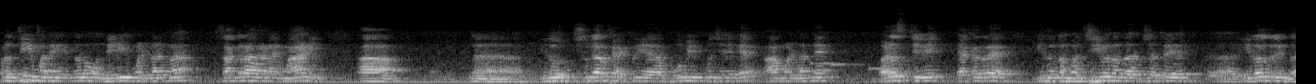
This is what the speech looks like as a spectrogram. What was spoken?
ಪ್ರತಿ ಮನೆಯಿಂದಲೂ ಒಂದು ಇಡೀ ಮಣ್ಣನ್ನ ಸಂಗ್ರಹಣೆ ಮಾಡಿ, ಆ ಇದು ಶುಗರ್ ಫ್ಯಾಕ್ಟ್ರಿಯ ಭೂಮಿ ಪೂಜೆಗೆ ಆ ಮಣ್ಣನ್ನೇ ಬಳಸ್ತೀವಿ. ಯಾಕಂದ್ರೆ ಇದು ನಮ್ಮ ಜೀವನದ ಜೊತೆ ಇರೋದ್ರಿಂದ,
